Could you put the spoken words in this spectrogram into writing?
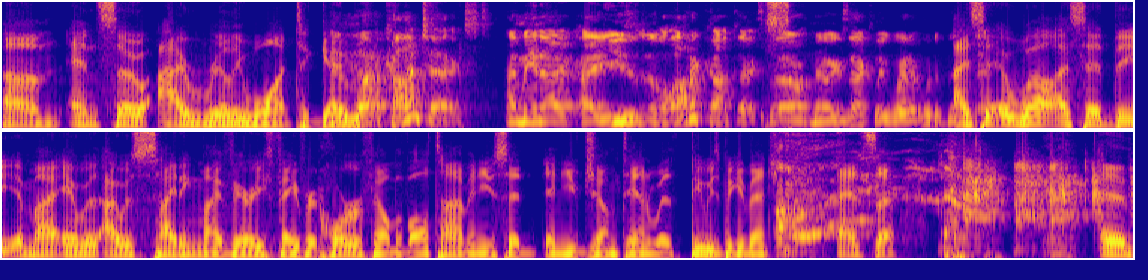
Um, and so I really want to go. In back- what context? I mean, I, I use it in a lot of contexts, but I don't know exactly what it would have been. I said, well, I said the my it was, I was citing my very favorite horror film of all time, and you said, and you jumped in with Pee Wee's Big Adventure, and so, and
